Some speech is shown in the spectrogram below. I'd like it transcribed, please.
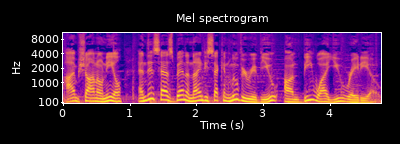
I'm Sean O'Neill, and this has been a 90 second movie review on BYU Radio.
